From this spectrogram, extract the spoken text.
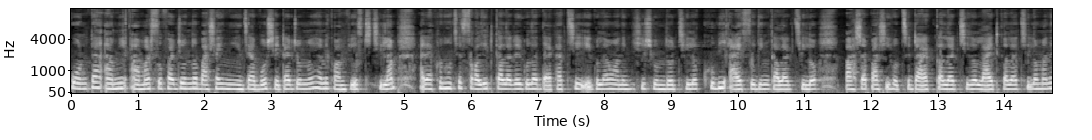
কোনটা আমি আমার সোফার জন্য বাসায় নিয়ে যাব সেটার জন্যই আমি কনফিউজড ছিলাম। আর এখন হচ্ছে সলিড কালারেরগুলা দেখাচ্ছি, এগুলাও অনেক বেশি সুন্দর ছিল, খুবই আইসুদিং কালার ছিল। পাশাপাশি হচ্ছে ডার্ক কালার ছিল লাইট কালার ছিল মানে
